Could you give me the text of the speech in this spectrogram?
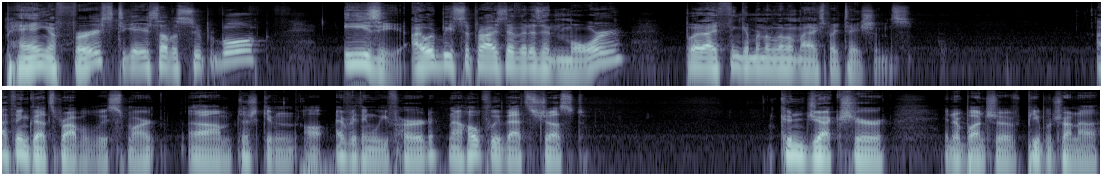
paying a first to get yourself a Super Bowl, easy. I would be surprised if it isn't more, but I think I'm going to limit my expectations. I think that's probably smart, um, just given all, everything we've heard. Now, hopefully, that's just conjecture and a bunch of people trying to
